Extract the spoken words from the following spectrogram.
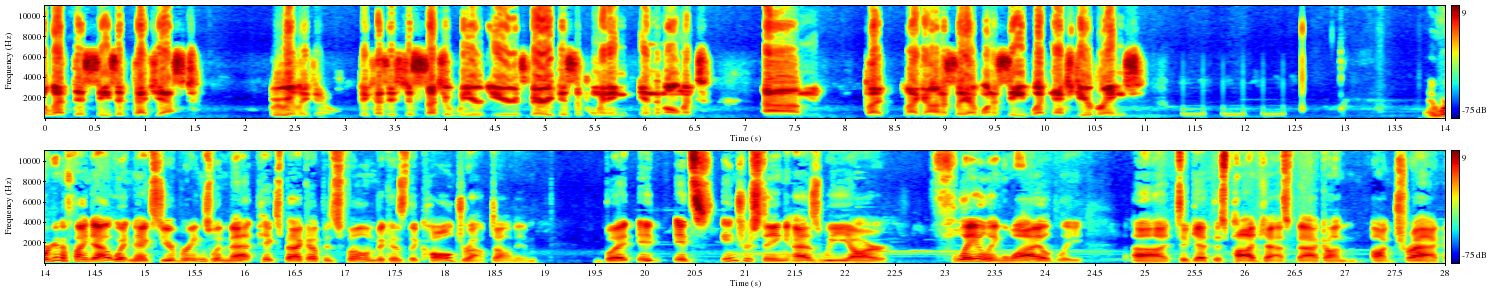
to let this season digest. We really do because it's just such a weird year. It's very disappointing in the moment. Um, but like honestly, I want to see what next year brings. And we're going to find out what next year brings when Matt picks back up his phone because the call dropped on him. But it it's interesting as we are flailing wildly uh, to get this podcast back on on track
